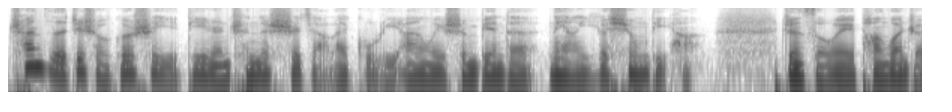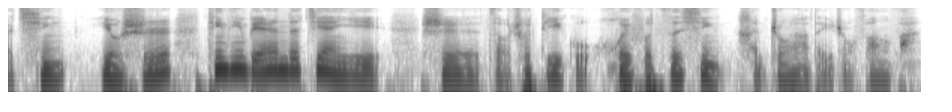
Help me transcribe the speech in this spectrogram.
川子这首歌是以第一人称的视角来鼓励安慰身边的那样一个兄弟哈。正所谓旁观者清，有时听听别人的建议是走出低谷、恢复自信很重要的一种方法。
